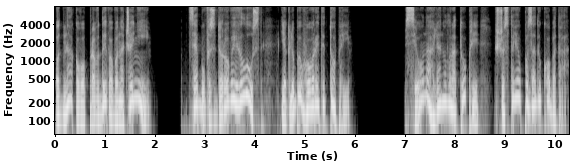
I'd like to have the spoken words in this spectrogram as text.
однаково правдива вона чи ні. Це був здоровий глуст, як любив говорити Топрі. Сіона глянула на Топрі, що стояв позаду кобота.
